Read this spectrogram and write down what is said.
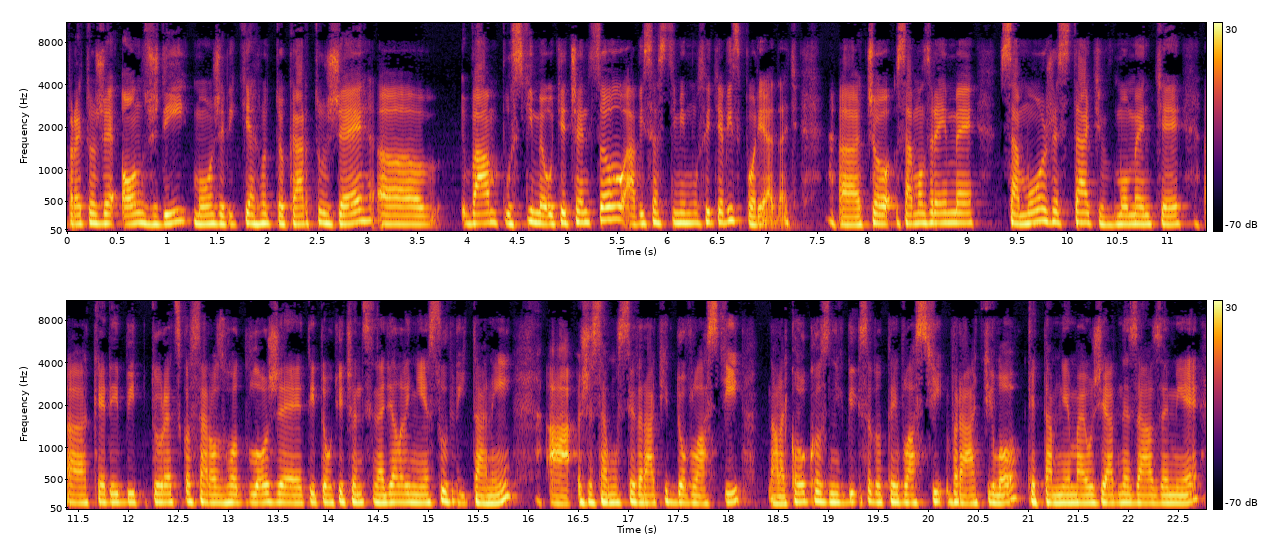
pretože on vždy môže vytiahnuť tú kartu, že uh, vám pustíme utečencov a vy sa s nimi musíte vysporiadať. Čo samozrejme sa môže stať v momente, kedy by Turecko sa rozhodlo, že títo utečenci naďalej nie sú vítaní a že sa musia vrátiť do vlasti, ale koľko z nich by sa do tej vlasti vrátilo, keď tam nemajú žiadne zázemie,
